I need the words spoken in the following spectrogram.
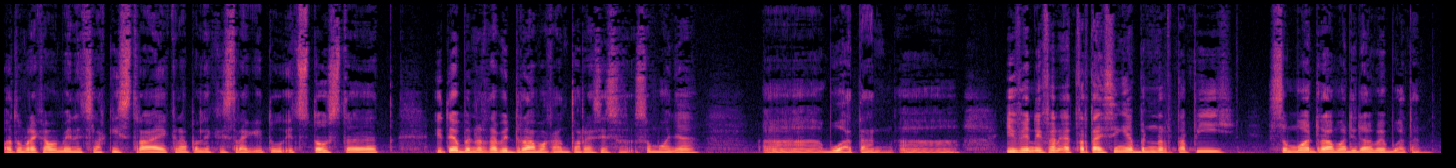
waktu mereka memanage Lucky Strike, kenapa Lucky Strike itu it's toasted. Itu ya bener tapi drama kantornya sih semuanya uh, buatan. Uh, event-event advertisingnya bener tapi semua drama di dalamnya buatan.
